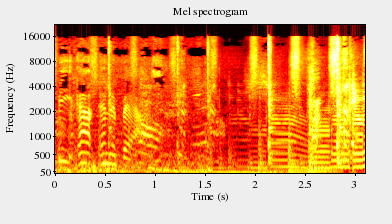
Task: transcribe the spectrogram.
be out and about. Stop it.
